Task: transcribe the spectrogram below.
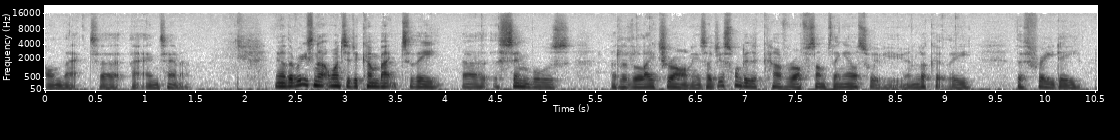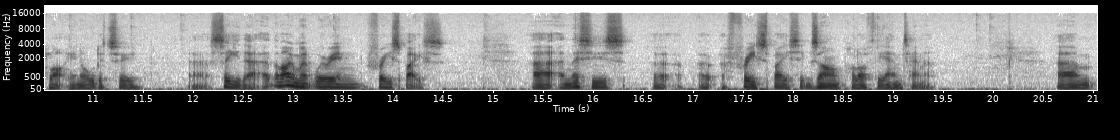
on that, uh, that antenna. Now, the reason I wanted to come back to the uh, symbols a little later on is I just wanted to cover off something else with you and look at the, the 3D plot in order to uh, see that. At the moment, we're in free space, uh, and this is a, a, a, free space example of the antenna. Um,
